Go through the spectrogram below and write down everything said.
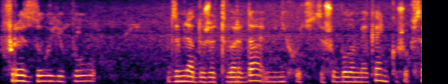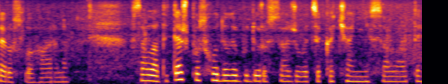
фрезую, бо земля дуже тверда, і мені хочеться, щоб було м'якенько, щоб все росло гарно. Салати теж посходили, буду розсаджувати, це качанні салати.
